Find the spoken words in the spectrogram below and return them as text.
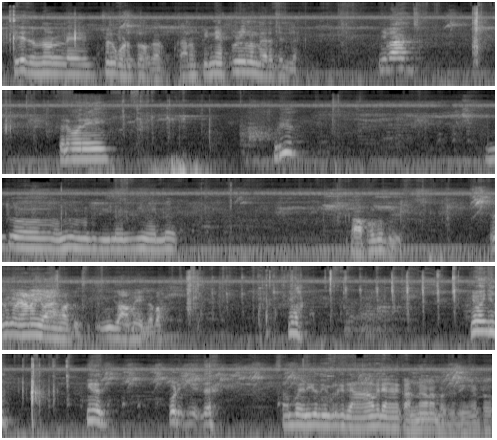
ഇച്ചിരി തിന്നോളേ ഇച്ചിരി കൊടുത്തു നോക്കാം. കാരണം പിന്നെ എപ്പോഴും ഒന്നും വരത്തില്ല. ഇനി വാ. വരുമോനെ? എന്തുവാ? അങ്ങ് അങ്ങോട്ട് കീഴിലാണ് ഇനി വല്ല അപ്പുറത്ത് പോയി നിനക്ക് വേണമെങ്കിൽ വാ അങ്ങോട്ട്. സമയമില്ല വാ. നീ വാ നീ വാ. ഞാൻ ഓടി സംഭവം എനിക്ക് ഇവർക്ക് രാവിലെ അങ്ങനെ കണ്ണു കാണാൻ പറ്റില്ല കേട്ടോ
